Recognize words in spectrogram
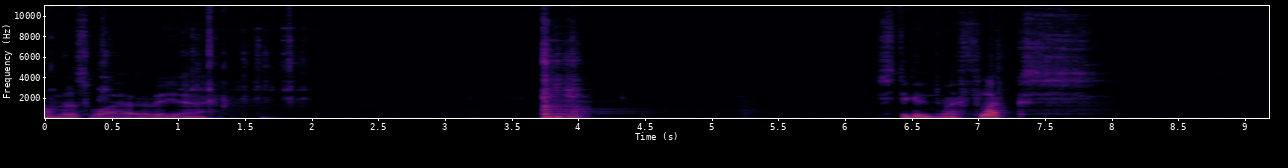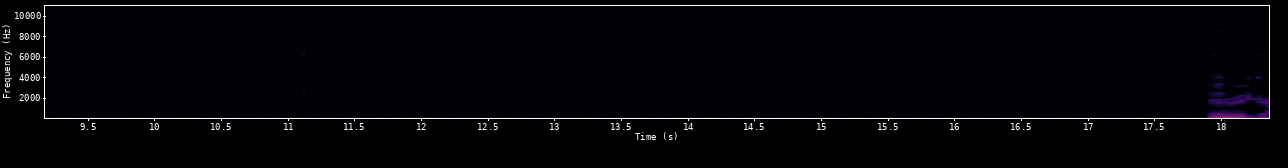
on this wire over here. Stick it into my flux. There we go.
